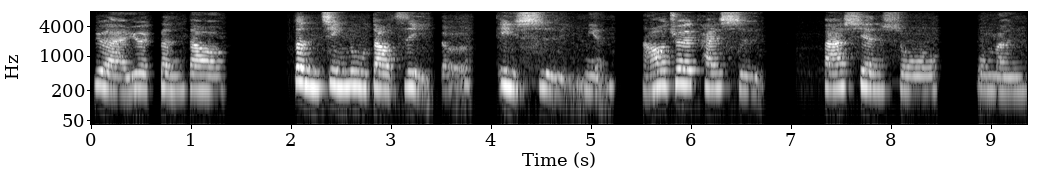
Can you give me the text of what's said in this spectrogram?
越来越更到。更进入到自己的意识里面，然后就会开始发现说，我们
